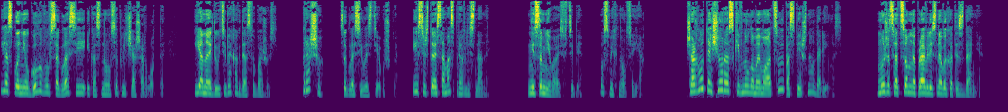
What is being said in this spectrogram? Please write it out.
Я склонил голову в согласии и коснулся плеча Шарлотты. «Я найду тебя, когда освобожусь». «Хорошо», — согласилась девушка. «Если что, я сама справлюсь с Наной». «Не сомневаюсь в тебе», — усмехнулся я. Шарлотта еще раз кивнула моему отцу и поспешно удалилась. Мы же с отцом направились на выход из здания.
